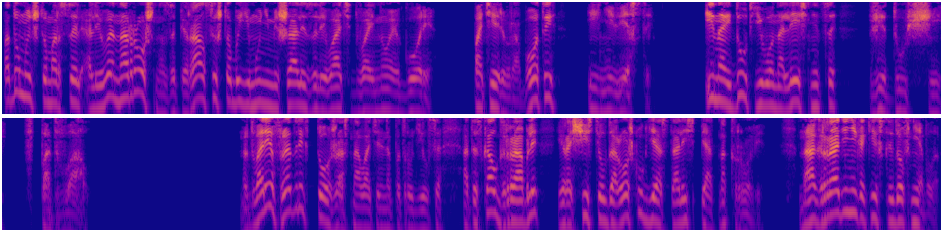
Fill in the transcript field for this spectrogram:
подумает, что Марсель Оливе нарочно запирался, чтобы ему не мешали заливать двойное горе — потерю работы и невесты. И найдут его на лестнице, ведущей в подвал. На дворе Фредерик тоже основательно потрудился, отыскал грабли и расчистил дорожку, где остались пятна крови. На ограде никаких следов не было.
